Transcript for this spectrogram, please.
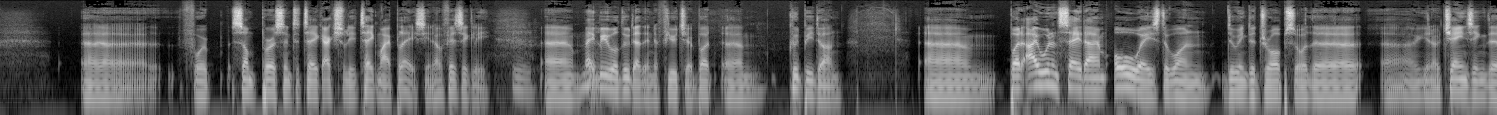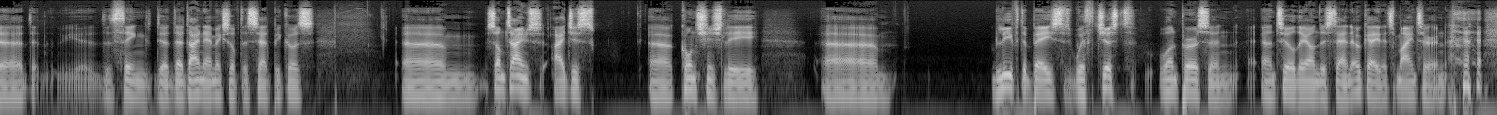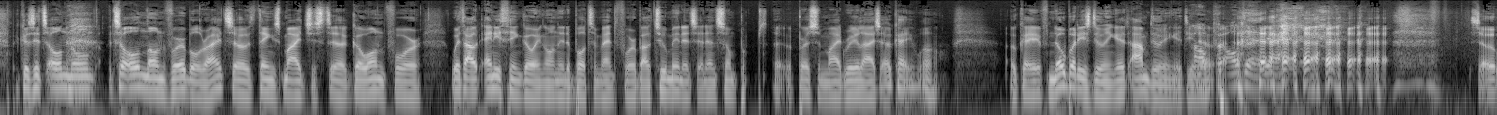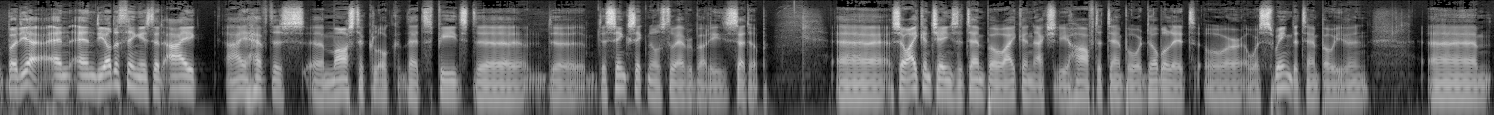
uh, for some person to take actually take my place, you know, physically. Mm. Uh, maybe yeah. we'll do that in the future, but um, could be done. Um, but I wouldn't say that I'm always the one doing the drops or the uh, you know changing the the, the thing the, the dynamics of the set because um, sometimes I just uh, consciously um, leave the bass with just one person until they understand okay it's my turn because it's all non it's all non-verbal right so things might just uh, go on for without anything going on in the bottom end for about two minutes and then some uh, person might realize okay well okay if nobody's doing it i'm doing it you know I'll, I'll do it, yeah. so but yeah and and the other thing is that i I have this uh, master clock that feeds the, the the sync signals to everybody's setup. Uh, so I can change the tempo. I can actually half the tempo or double it or or swing the tempo even. Um,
